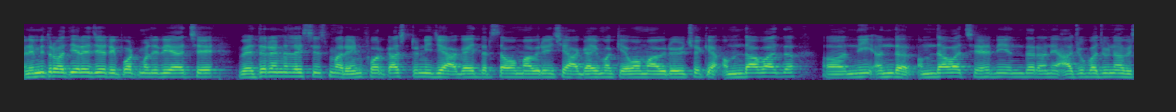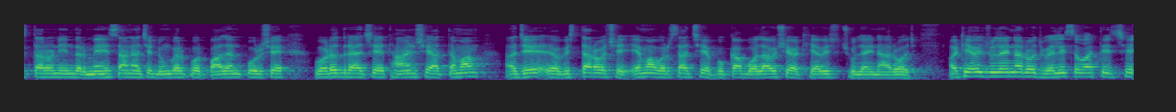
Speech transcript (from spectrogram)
અને મિત્રો, અત્યારે જે રિપોર્ટ મળી રહ્યા છે વેધર એનાલિસિસમાં રેન ફોરકાસ્ટની જે આગાહી દર્શાવવામાં આવી રહી છે, આગાહીમાં કહેવામાં આવી રહ્યું છે કે અમદાવાદની અંદર, અમદાવાદ શહેરની અંદર અને આજુબાજુના વિસ્તારોની અંદર મહેસાણા છે, ડુંગરપુર, પાલનપુર છે, વડોદરા છે, થાણ છે, આ તમામ જે વિસ્તારો છે, એમાં વરસાદ છે, ભૂકા બોલાવશે અઠ્યાવીસ જુલાઈના રોજ. અઠ્યાવીસ જુલાઈના રોજ વહેલી સવારથી છે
